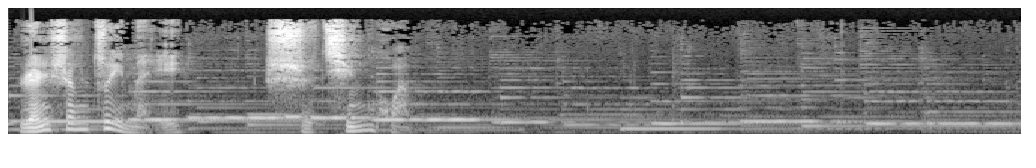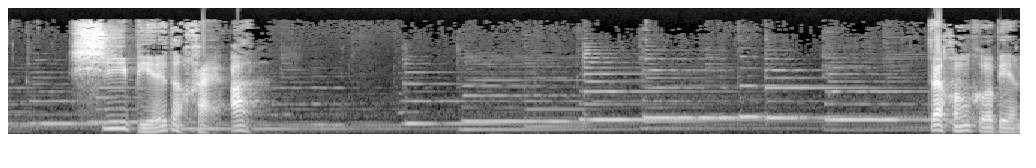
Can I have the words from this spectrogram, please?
《人生最美是清欢》。惜别的海岸，在恒河边。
